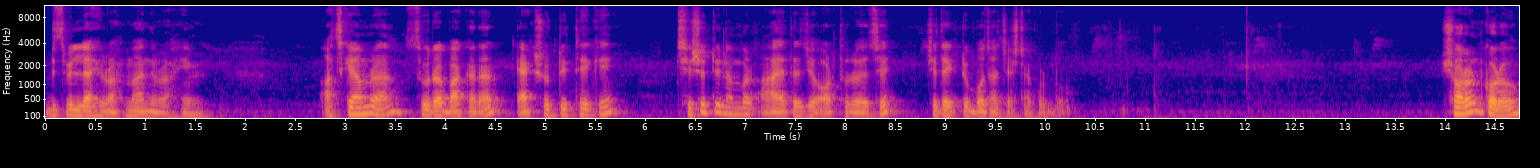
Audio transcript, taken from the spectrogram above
বিসমিল্লাহ রহমান রাহিম আজকে আমরা সুরা বাকারার একষট্টি থেকে ছেষট্টি নম্বর আয়াতের যে অর্থ রয়েছে, সেটা একটু বোঝার চেষ্টা করব। স্মরণ করো,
